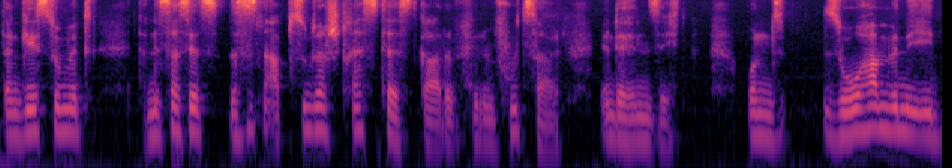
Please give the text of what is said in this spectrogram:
dann gehst du mit, dann ist das jetzt, das ist ein absoluter Stresstest gerade für den Futsal in der Hinsicht. Und so haben wir eine,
